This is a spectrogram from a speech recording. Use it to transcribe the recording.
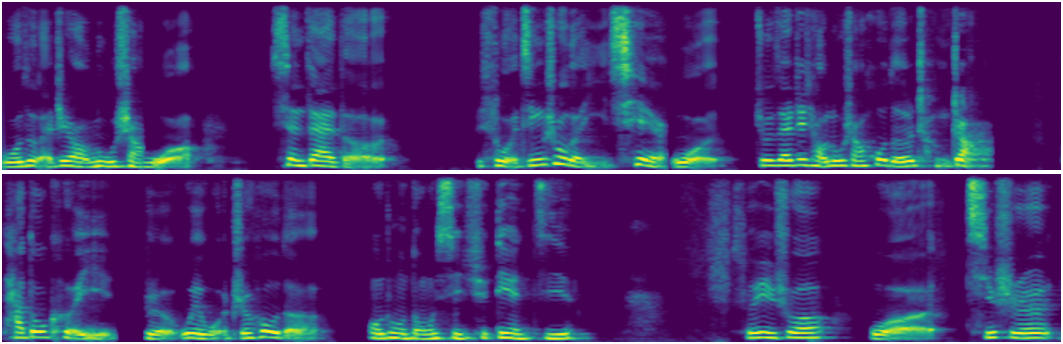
我走在这条路上，我。现在的所经受的一切，我就在这条路上获得了成长，它都可以是为我之后的某种东西去奠基。所以说，我其实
